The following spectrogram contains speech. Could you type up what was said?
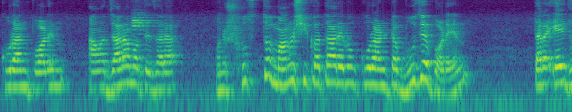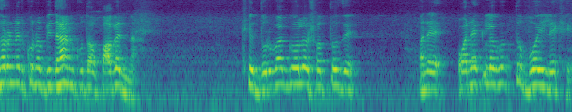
কোরআন পড়েন, আমার জানা মতে যারা মানে সুস্থ মানসিকতার এবং কোরআনটা বুঝে পড়েন, তারা এই ধরনের কোনো বিধান কোথাও পাবেন না। দুর্ভাগ্য হলো সত্য যে মানে অনেক লেখক তো বই লেখে।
